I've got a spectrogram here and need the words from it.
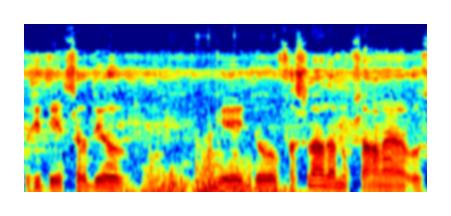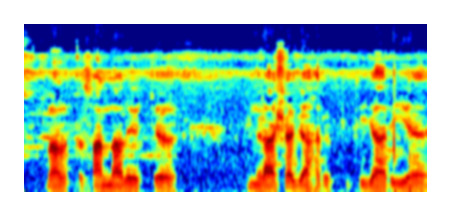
ਤੁਸੀਂ ਦੇਖ ਸਕਦੇ ਹੋ ਕਿ ਜੋ ਫਸਲਾਂ ਦਾ ਨੁਕਸਾਨ ਹੈ ਉਸ ਨਾਲ ਕਿਸਾਨਾਂ ਦੇ ਵਿੱਚ ਨਿਰਾਸ਼ਾ ਜ਼ਾਹਰ ਕੀਤੀ ਜਾ ਰਹੀ ਹੈ।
